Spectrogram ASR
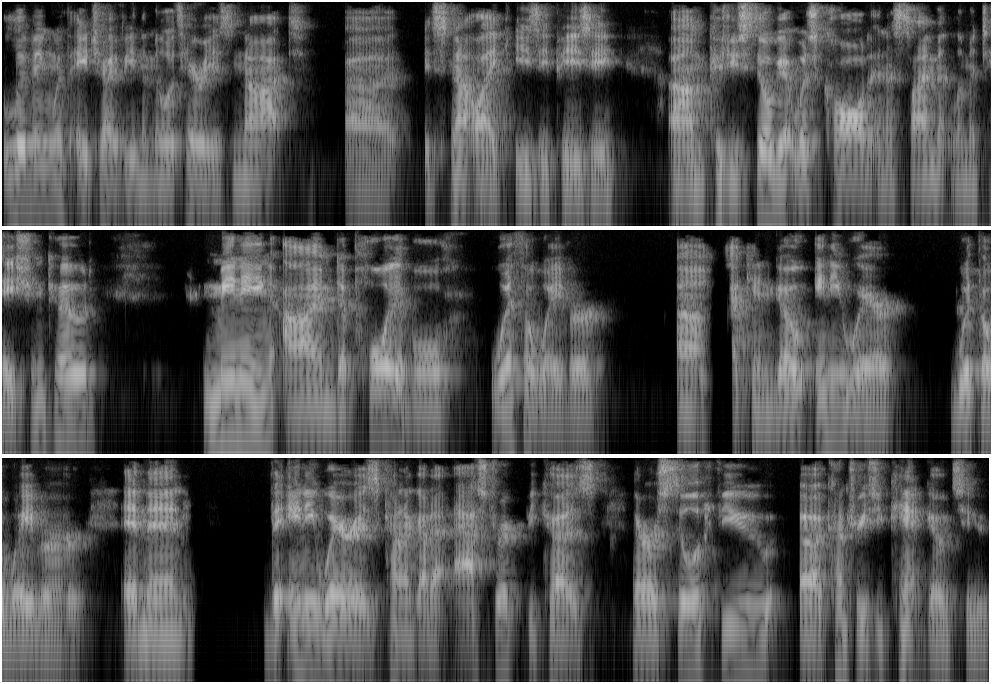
living with HIV in the military is not uh, it's not like easy peasy because um, you still get what's called an assignment limitation code, meaning I'm deployable with a waiver. Um, I can go anywhere with a waiver, and then the anywhere is kind of got an asterisk because there are still a few uh, countries you can't go to,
